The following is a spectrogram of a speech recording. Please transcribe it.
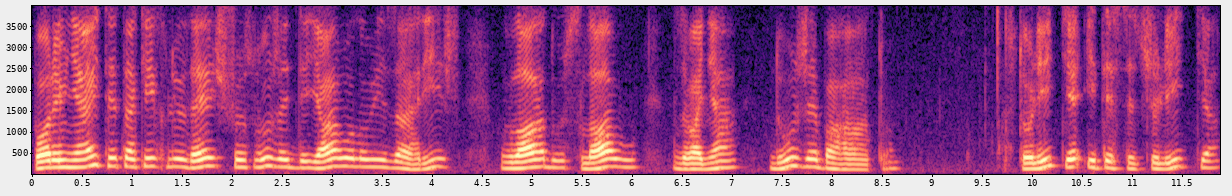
Порівняйте таких людей, що служать дияволові за гріш, владу, славу, звання дуже багато. Століття і тисячоліття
